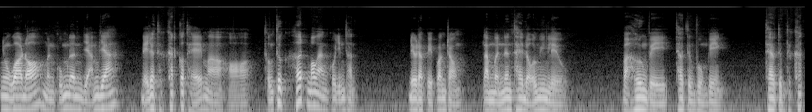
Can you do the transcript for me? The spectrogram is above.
Nhưng mà qua đó mình cũng nên giảm giá để cho thực khách có thể mà họ thưởng thức hết món ăn của Vĩnh Thành. Điều đặc biệt quan trọng là mình nên thay đổi nguyên liệu và hương vị theo từng vùng miền, theo từng thực khách.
